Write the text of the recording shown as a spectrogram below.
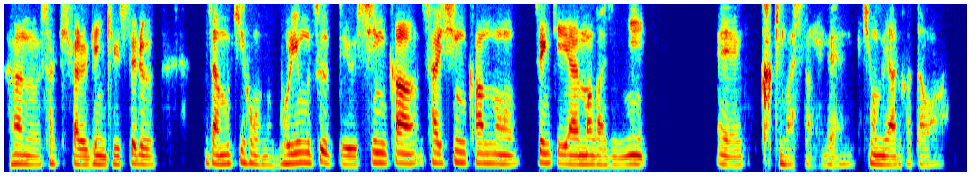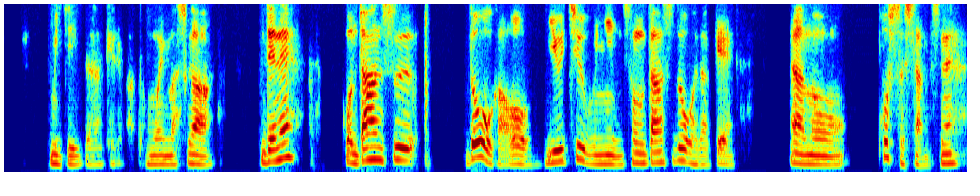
あの、さっきから言及してるザム記法のボリューム2っていう新刊、最新刊の全景 AI マガジンに、えー書きましたので、興味ある方は見ていただければと思いますが、でね、このダンス動画を YouTube にそのダンス動画だけ、あの、ポストしたんですね。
